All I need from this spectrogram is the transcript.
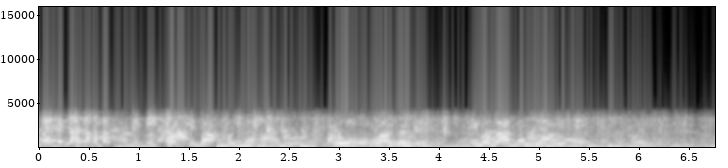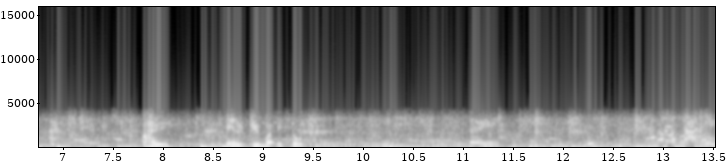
Ay, naglalakad ako kami, tita. Sexy ba ako maglakad? Oo, bagal eh. Eh, mabagal lang. Ay, LQ ba ito? Ito eh. Nakasali.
